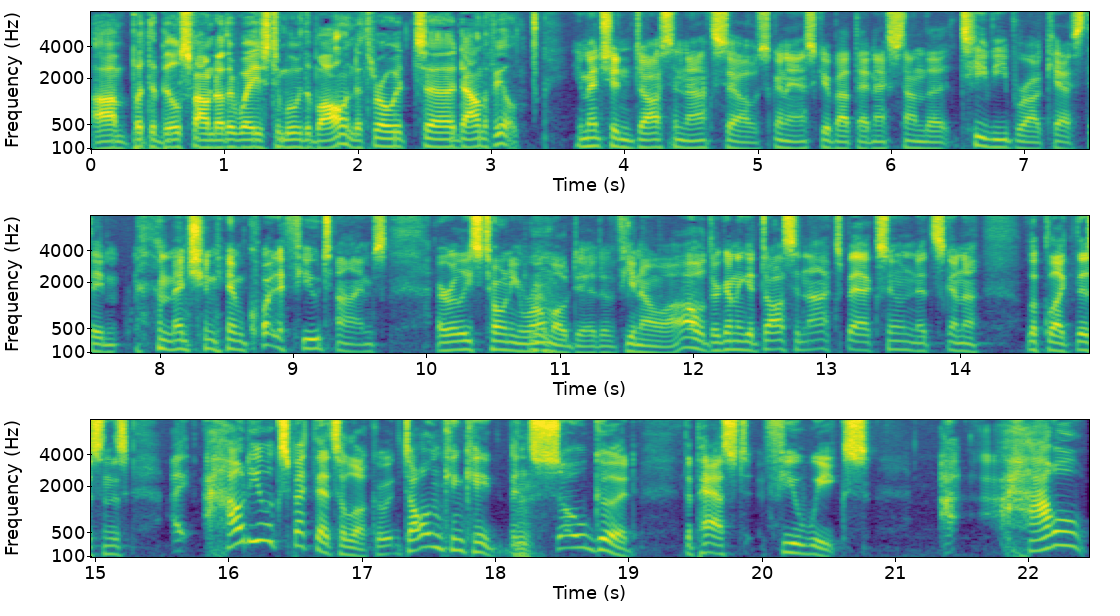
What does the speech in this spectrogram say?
Um, but the Bills found other ways to move the ball and to throw it uh, down the field. You mentioned Dawson Knox. I was going to ask you about that next on the TV broadcast. They mentioned him quite a few times, or at least Tony hmm. Romo did. Of you know, oh, they're going to get Dawson Knox back soon. It's going to look like this and this. I, how do you expect that to look? Dalton Kincaid been mm. so good the past few weeks. How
